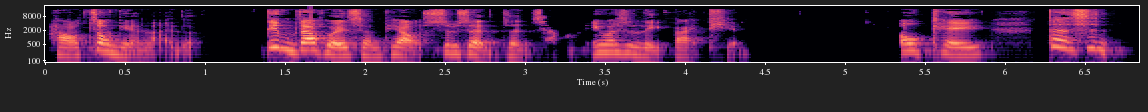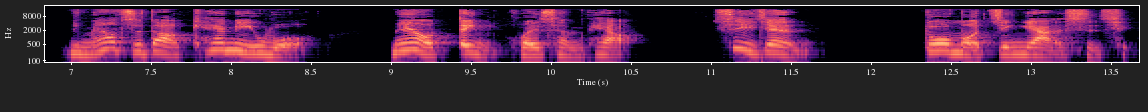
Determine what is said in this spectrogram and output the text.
好，重点来了，订不到回程票是不是很正常？因为是礼拜天。OK，但是你们要知道，Cammy 我没有订回程票是一件多么惊讶的事情。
